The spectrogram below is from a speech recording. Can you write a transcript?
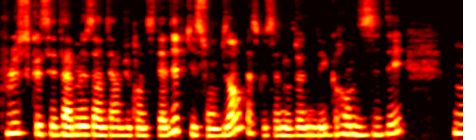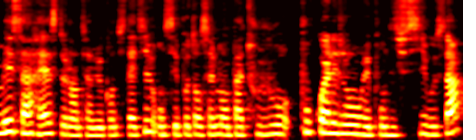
plus que ces fameuses interviews quantitatives, qui sont bien, parce que ça nous donne des grandes idées, mais ça reste de l'interview quantitative. On sait potentiellement pas toujours pourquoi les gens ont répondu ci ou ça.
